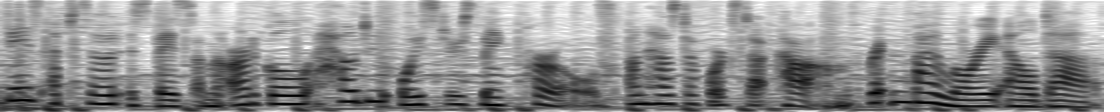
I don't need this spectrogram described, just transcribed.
Today's episode is based on the article How Do Oysters Make Pearls on HowStuffWorks.com, written by Lori L. Dove.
